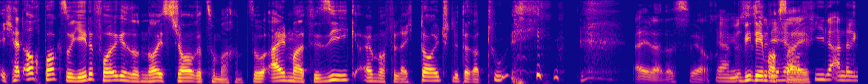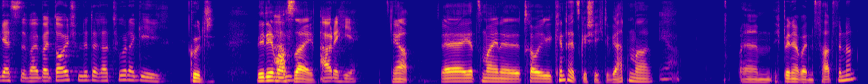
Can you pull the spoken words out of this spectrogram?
ich hätte auch Bock, so jede Folge so ein neues Genre zu machen. So einmal Physik, einmal vielleicht Deutsch, Literatur. Alter, das wäre auch. ja, wie dem auch sei. auch viele andere Gäste, weil bei Deutsch und Literatur, da gehe ich. Gut. Wie dem auch Um, sei. Out of here. Ja. Äh, jetzt meine traurige Kindheitsgeschichte. Wir hatten mal, Ja. ähm, ich bin ja bei den Pfadfindern.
